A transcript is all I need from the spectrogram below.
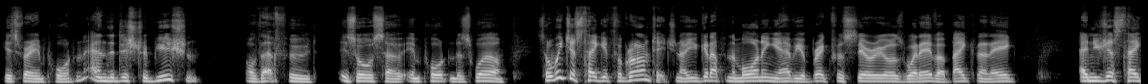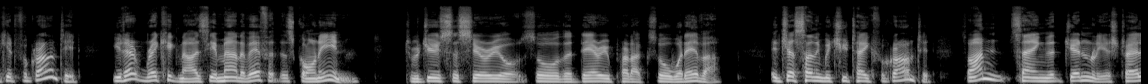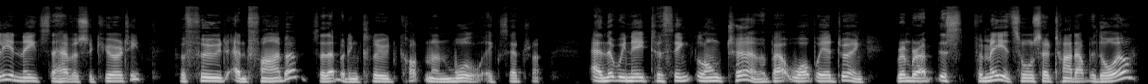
is very important, and the distribution of that food is also important as well. So we just take it for granted. You know, you get up in the morning, you have your breakfast cereals, whatever, bacon and egg, and you just take it for granted. You don't recognize the amount of effort that's gone in to produce the cereals or the dairy products or whatever. It's just something which you take for granted. So I'm saying that generally Australia needs to have a security for food and fibre. So that would include cotton and wool, etc and that we need to think long term about what we are doing. Remember, uh, this for me, it's also tied up with oil.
